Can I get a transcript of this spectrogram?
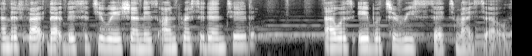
and the fact that this situation is unprecedented, I was able to reset myself.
